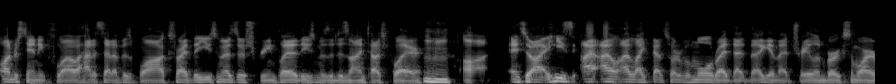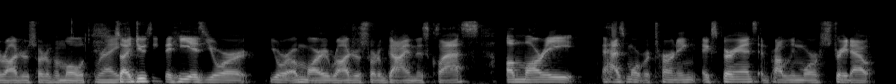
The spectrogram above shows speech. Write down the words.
understanding flow, how to set up his blocks. Right, they use him as their screen player. They use him as a design touch player. Mm-hmm. Uh, and so I, he's I, I, I like that sort of a mold. Right, that, that again that Treylon Burks, Amari Rogers sort of a mold. Right. So I do think that he is your your Amari Rogers sort of guy in this class. Amari has more returning experience and probably more straight out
